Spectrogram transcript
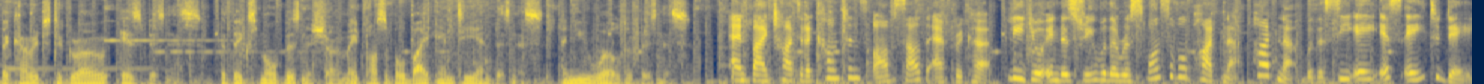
The Courage to Grow is Business, the big small business show made possible by MTN Business, a new world of business. And by Chartered Accountants of South Africa. Lead your industry with a responsible partner. Partner with the CASA today.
